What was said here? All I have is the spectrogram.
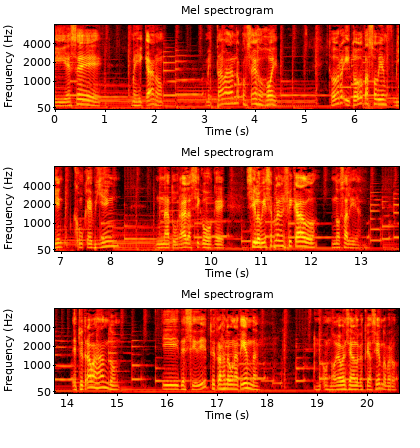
Y ese mexicano me estaba dando consejos hoy. Todo, y todo pasó bien, bien, como que bien natural, así como que si lo hubiese planificado, no salía. Estoy trabajando y decidí, estoy trabajando en una tienda. No voy a mencionar lo que estoy haciendo, pero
